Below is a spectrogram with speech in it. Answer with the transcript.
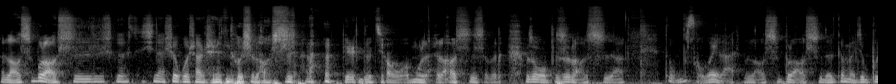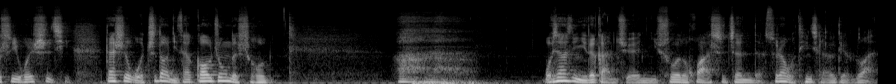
老师不老师，这个现在社会上人人都是老师啊，别人都叫我木兰老师什么的。我说我不是老师啊，都无所谓了。什么老师不老师的，根本就不是一回事情。但是我知道你在高中的时候啊，我相信你的感觉，你说的话是真的。虽然我听起来有点乱，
